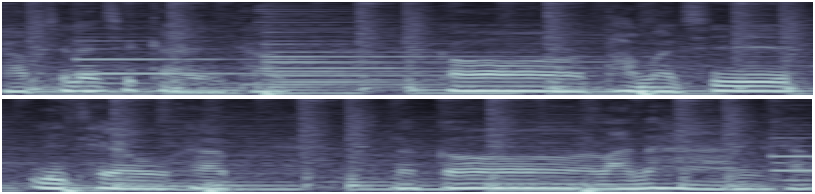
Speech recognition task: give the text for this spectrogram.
ครับชื่อเล่นชื่อไก่ครับ ก็ทำอาชีพรีเทลครับ แล้วก็ร้านอาหารครับ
